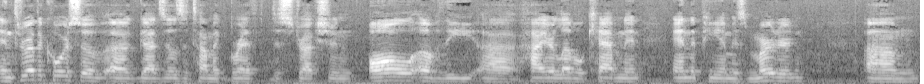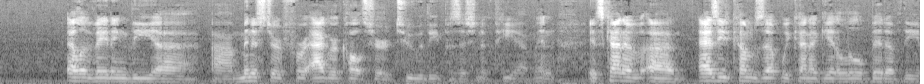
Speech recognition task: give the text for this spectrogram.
And throughout the course of uh, Godzilla's atomic breath destruction, all of the uh, higher level cabinet and the PM is murdered, um, elevating the uh, uh, Minister for Agriculture to the position of PM. And it's kind of, uh, as he comes up, we kind of get a little bit of the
